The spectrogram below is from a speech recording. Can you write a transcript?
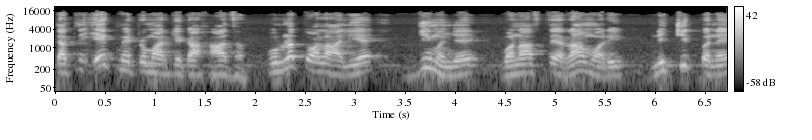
त्यातली एक मेट्रो मार्गिका आज पूर्णत्वाला आली आहे. जी म्हणजे वनास ते रामवाडी. निश्चितपणे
